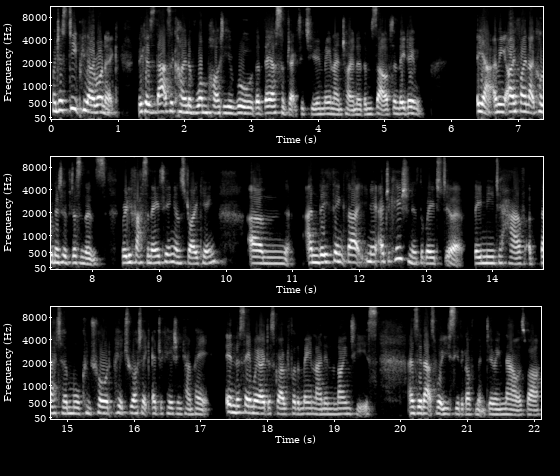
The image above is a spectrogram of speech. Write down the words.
which is deeply ironic because that's a kind of one party rule that they are subjected to in mainland China themselves, and they don't yeah, I mean, I find that cognitive dissonance really fascinating and striking. Um, and they think that you know education is the way to do it. They need to have a better, more controlled, patriotic education campaign in the same way I described for the mainland in the 90s. And so that's what you see the government doing now as well.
